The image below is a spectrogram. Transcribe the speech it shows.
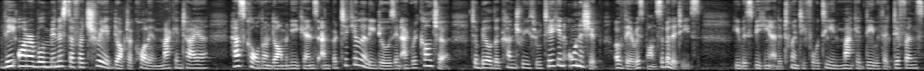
The Honorable Minister for Trade, Dr. Colin McIntyre, has called on Dominicans and particularly those in agriculture to build the country through taking ownership of their responsibilities. He was speaking at the 2014 Market Day with a Difference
